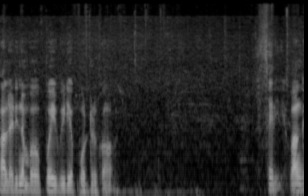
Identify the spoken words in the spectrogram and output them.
ஆல்ரெடி நம்ம போய் வீடியோ போட்டிருக்கோம். சரி வாங்க.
